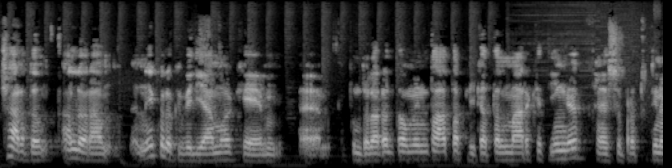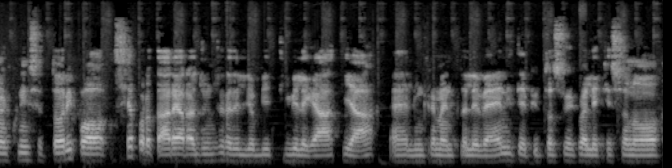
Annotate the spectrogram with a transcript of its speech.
Certo, allora, noi quello che vediamo è che eh, appunto la realtà aumentata applicata al marketing, eh, soprattutto in alcuni settori, può sia portare a raggiungere degli obiettivi legati all'incremento eh, delle vendite piuttosto che quelli che sono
